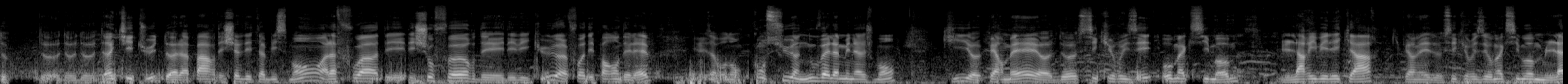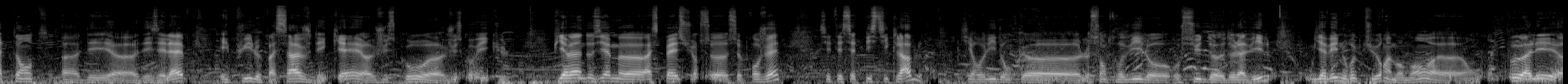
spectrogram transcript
d'inquiétudes de, à la part des chefs d'établissement, à la fois des, chauffeurs des, véhicules, à la fois des parents d'élèves. nous avons donc conçu un nouvel aménagement qui permet de sécuriser au maximum l'arrivée des cars, permet de sécuriser au maximum l'attente euh, euh, des, élèves et puis le passage des quais euh, jusqu'au véhicule. Puis il y avait un deuxième aspect sur ce, projet, c'était cette piste cyclable qui relie donc le centre-ville au, sud de, la ville, où il y avait une rupture à un moment. on, peut aller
